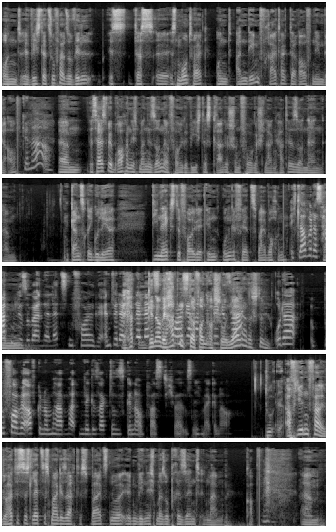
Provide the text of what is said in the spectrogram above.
Und äh, wie es der Zufall so will, ist das äh, ist Montag und an dem Freitag darauf nehmen wir auf. genau. Ähm, das heißt, wir brauchen nicht mal eine Sonderfolge, wie ich das gerade schon vorgeschlagen hatte, sondern ähm, ganz regulär die nächste Folge in ungefähr zwei Wochen. Ich glaube, das hatten Ähm, wir sogar in der letzten Folge. Entweder in der letzten genau, wir hatten es davon hatten auch schon. Gesagt, ja, ja, das stimmt. Oder bevor wir aufgenommen haben, hatten wir gesagt, dass es genau passt. Ich weiß es nicht mehr genau. Du, auf jeden Fall. Du hattest es letztes Mal gesagt. Es war jetzt nur irgendwie nicht mehr so präsent in meinem Kopf. ähm,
